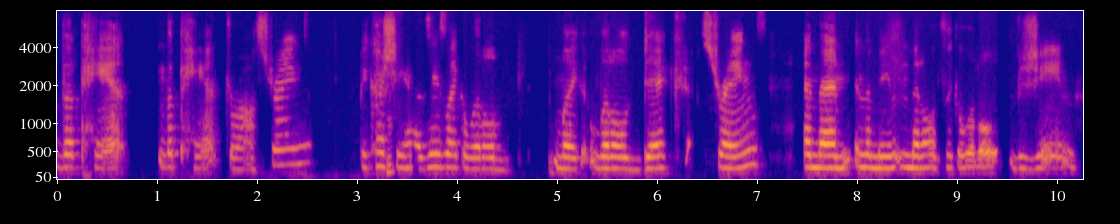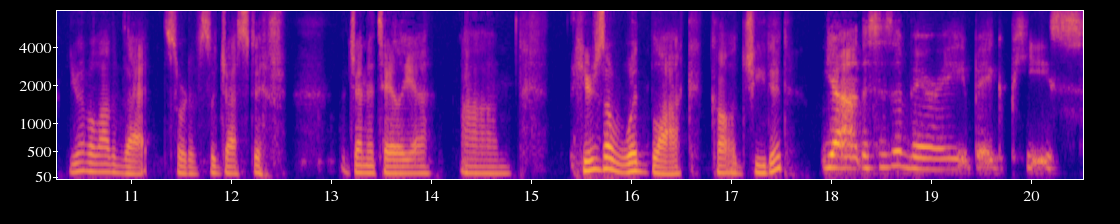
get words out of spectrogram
the pant the pant drawstring because she has these like little like little dick strings, and then in the mi- middle it's like a little vagine. You have a lot of that sort of suggestive genitalia. Um here's a wood block called cheated. Yeah, this is a very big piece.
